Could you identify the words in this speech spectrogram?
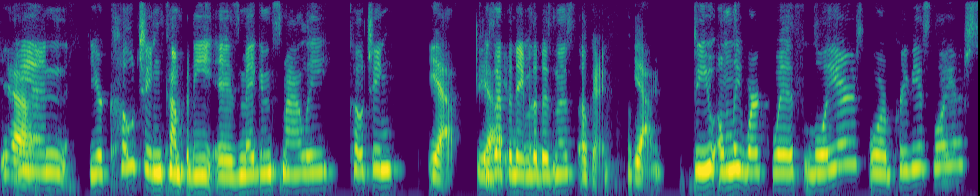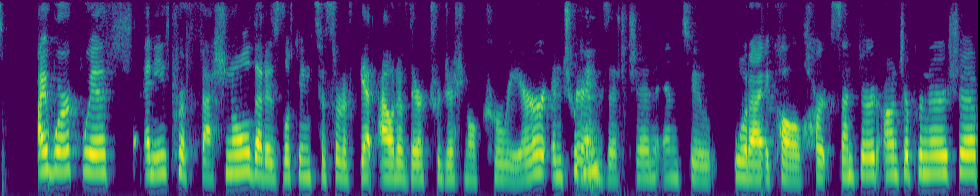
Yeah. And your coaching company is Megan Smiley Coaching? Yeah. yeah. Is that the name of the business? Okay. okay. Yeah. Do you only work with lawyers or previous lawyers? I work with any professional that is looking to sort of get out of their traditional career and transition okay. into what I call heart centered entrepreneurship.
